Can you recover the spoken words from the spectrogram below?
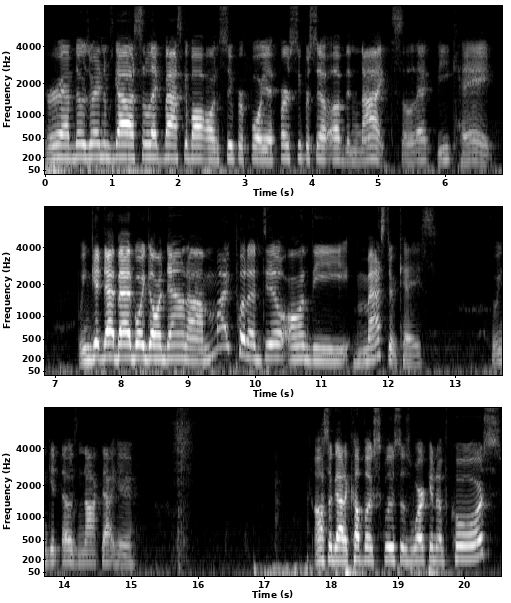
Grab those randoms, guys. Select basketball on super for you. First super sale of the night. Select BK. If we can get that bad boy going down, I might put a deal on the master case. So we can get those knocked out here. Also got a couple exclusives working, of course.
